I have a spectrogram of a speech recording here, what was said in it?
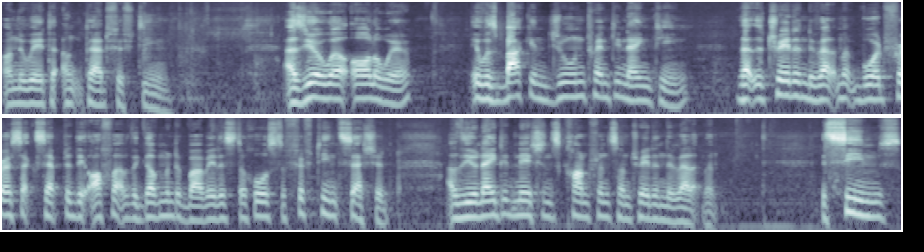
on the way to UNCTAD 15. As you are well all aware, it was back in June 2019 that the Trade and Development Board first accepted the offer of the Government of Barbados to host the 15th session of the United Nations Conference on Trade and Development. It seems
